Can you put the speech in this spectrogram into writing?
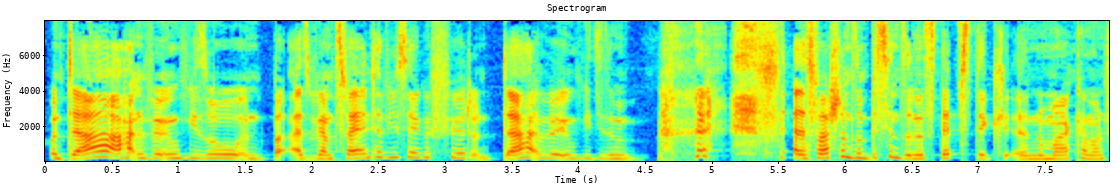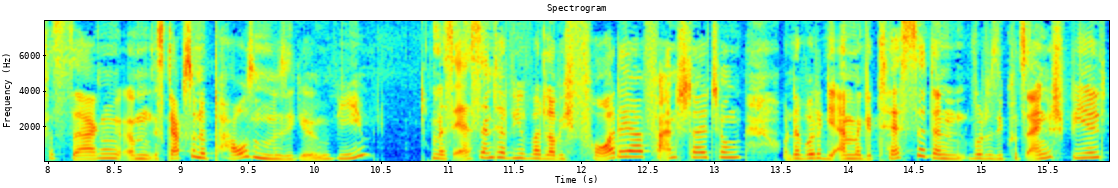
Und da hatten wir irgendwie so, also wir haben zwei Interviews ja geführt und da hatten wir irgendwie diese, also das war schon so ein bisschen so eine Slapstick-Nummer, kann man fast sagen. Ähm, es gab so eine Pausenmusik irgendwie. Und das erste Interview war, glaube ich, vor der Veranstaltung und da wurde die einmal getestet, dann wurde sie kurz eingespielt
